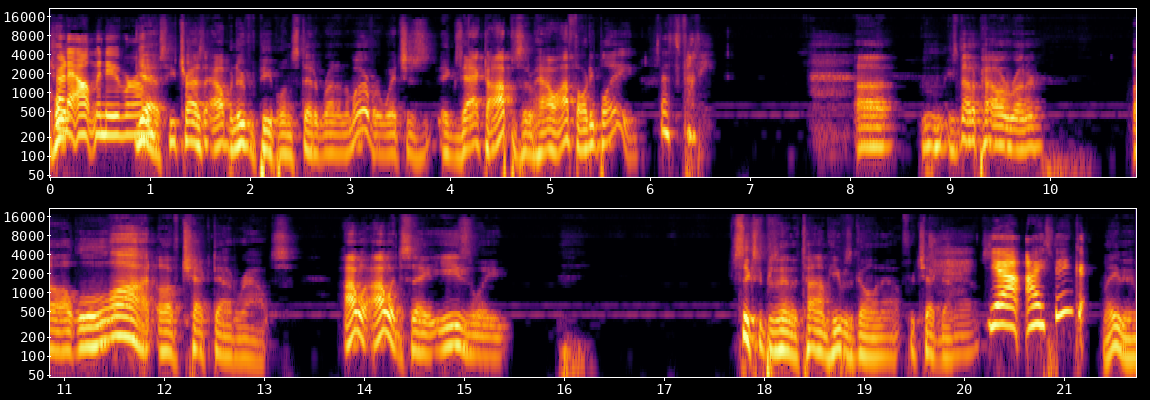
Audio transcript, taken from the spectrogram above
Try whole- to outmaneuver him. Yes, he tries to outmaneuver people instead of running them over, which is exact opposite of how I thought he played. That's funny. Uh, he's not a power runner. A lot of checked out routes. I would I would say easily sixty percent of the time he was going out for check down routes. Yeah, I think Maybe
